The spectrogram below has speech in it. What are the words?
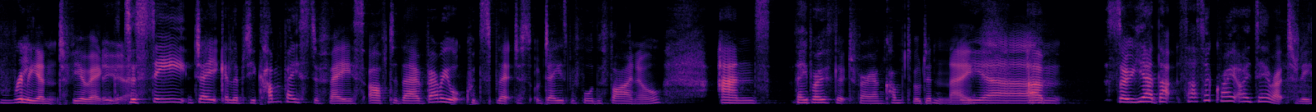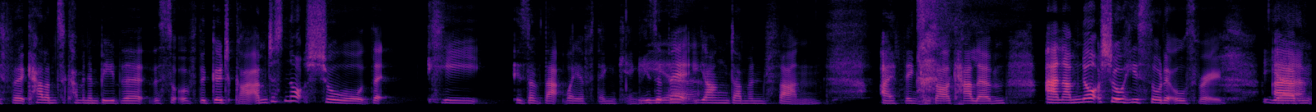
brilliant viewing to see Jake and Liberty come face to face after their very awkward split just sort of days before the final, and they both looked very uncomfortable, didn't they? yeah. Um, so yeah, that's that's a great idea actually for Callum to come in and be the the sort of the good guy. I'm just not sure that he is of that way of thinking. He's a bit young, dumb, and fun. I think is our Callum, and I'm not sure he's thought it all through. Yeah. Um,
